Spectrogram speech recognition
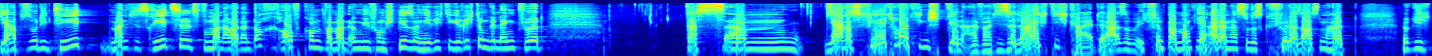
die Absurdität manches Rätsels, wo man aber dann doch raufkommt, weil man irgendwie vom Spiel so in die richtige Richtung gelenkt wird. Das, ähm, ja, das fehlt heutigen Spielen einfach, diese Leichtigkeit. Ja? Also ich finde, bei Monkey Island hast du das Gefühl, da saßen halt wirklich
